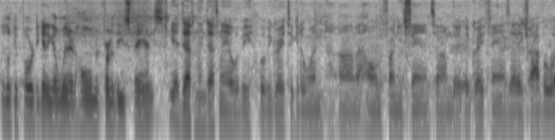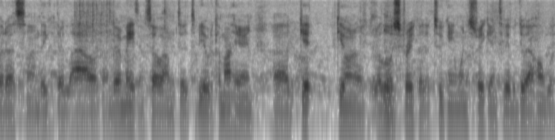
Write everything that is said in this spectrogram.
You're looking forward to getting a win at home in front of these fans? Yeah, definitely, definitely. It would be would be great to get a win um, at home in front of these fans. Um, they're, they're, great fans. Uh, they travel with us. Um, they they're loud. and they're amazing. So um, to, to be able to come out here and uh, get get on a, a, little streak, a two game winning streak, and to be able to do it at home would,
